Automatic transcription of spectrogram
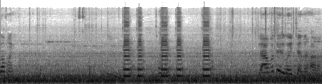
కాబట్టి ఇదిగో అమ్మాయి లేకపోతే ఇదిగో ఈ చంద్రహారం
